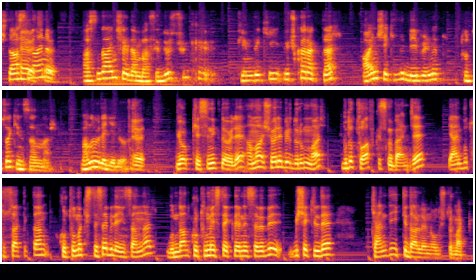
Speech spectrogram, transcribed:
İşte aslında Evet, aynı evet. aslında aynı şeyden bahsediyoruz çünkü filmdeki üç karakter aynı şekilde birbirine tutsak insanlar. Bana öyle geliyor. Yok kesinlikle öyle ama şöyle bir durum var. Bu da tuhaf kısmı bence. Yani bu tutsaklıktan kurtulmak istese bile insanlar bundan kurtulma isteklerinin sebebi bir şekilde kendi iktidarlarını oluşturmak.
